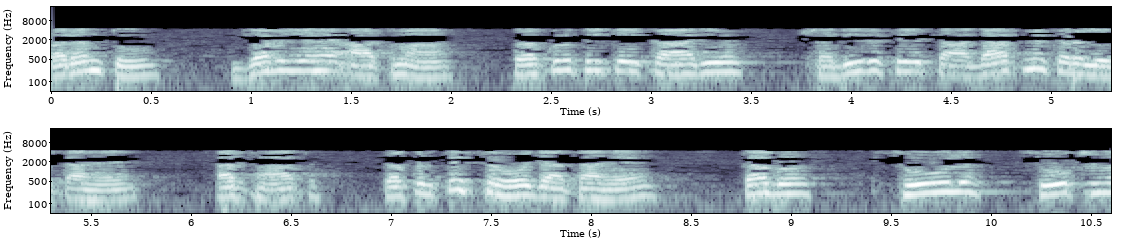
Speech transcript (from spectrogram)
परंतु जब यह आत्मा प्रकृति के कार्य शरीर से तादात्म्य कर लेता है, अर्थात प्रकृतिस्थ हो जाता है, तब स्थूल, सूक्ष्म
